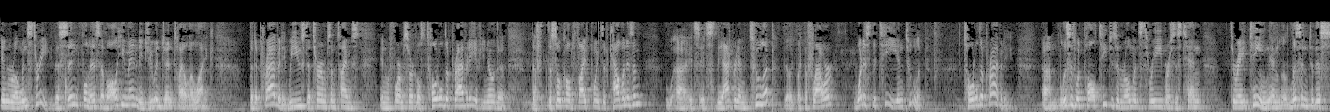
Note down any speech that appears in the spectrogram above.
in Romans 3 the sinfulness of all humanity, Jew and Gentile alike. The depravity, we use the term sometimes in Reform circles, total depravity. If you know the, the, the so called five points of Calvinism, uh, it's, it's the acronym TULIP, like the flower. What is the T in TULIP? Total depravity. Um, well, this is what Paul teaches in Romans 3, verses 10 through 18. And listen to this,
